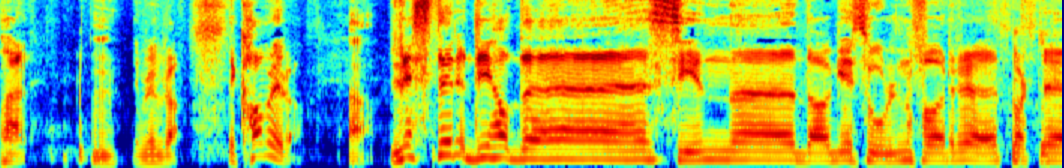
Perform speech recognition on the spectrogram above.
Det. Det blir bra. Det kan bli bra. Ja. Leicester de hadde sin eh, dag i solen for et par-tre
